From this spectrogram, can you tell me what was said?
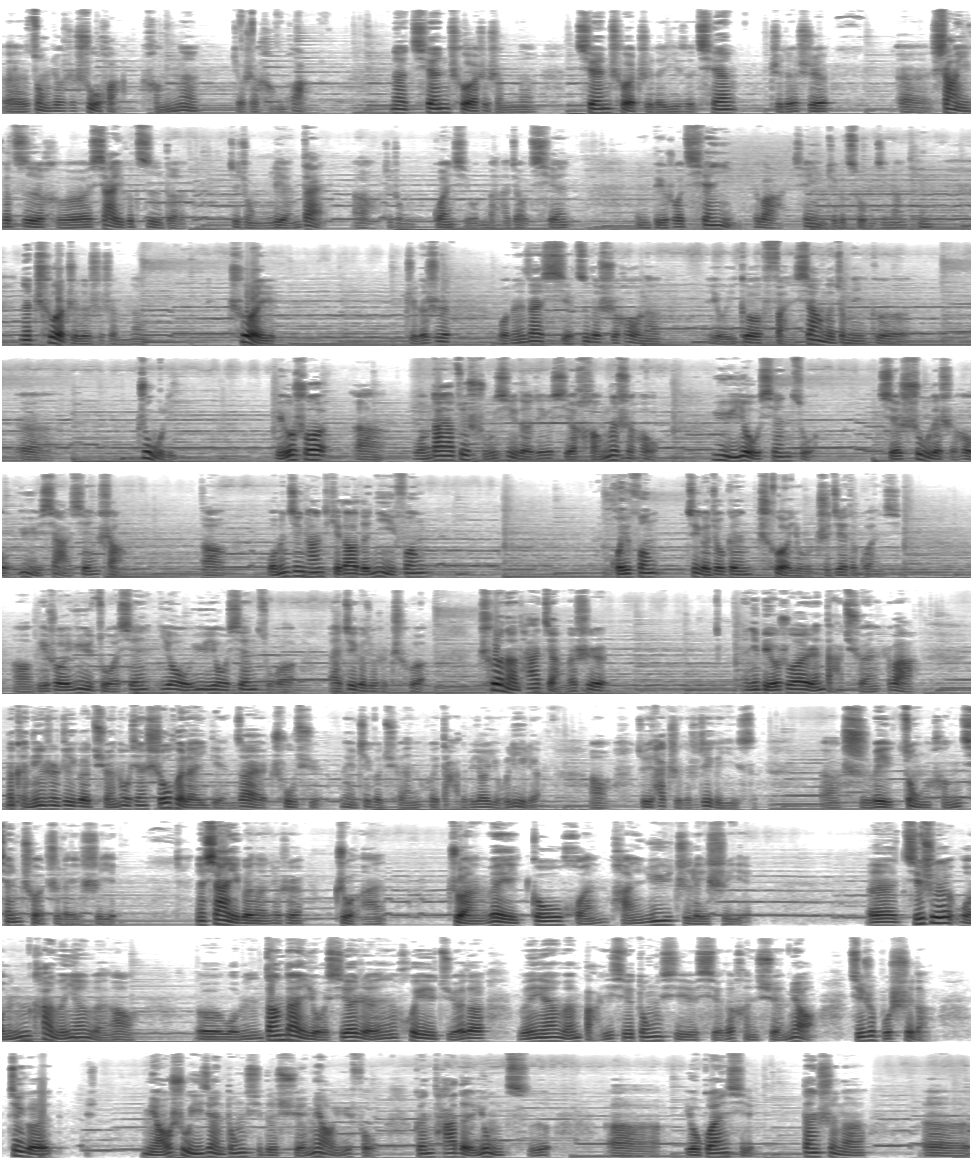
呃，纵就是竖画，横呢就是横画。那牵掣是什么呢？牵掣指的意思，牵指的是，呃，上一个字和下一个字的这种连带。啊，这种关系我们把它叫牵，嗯，比如说牵引，对吧？牵引这个词我们经常听。那掣指的是什么呢？掣指的是我们在写字的时候呢，有一个反向的这么一个呃助力。比如说啊，我们大家最熟悉的这个写横的时候，欲右先左；写竖的时候，欲下先上。啊。我们经常提到的逆风、回风，这个就跟撤有直接的关系啊。比如说欲左先右，欲右先左，哎，这个就是撤。撤呢，它讲的是，你比如说人打拳是吧？那肯定是这个拳头先收回来一点再出去，那这个拳会打得比较有力量啊。所以它指的是这个意思啊，使为纵横牵掣之类事业。那下一个呢，就是。转，转为钩环盘纡之类事业。呃，其实我们看文言文啊，呃，我们当代有些人会觉得文言文把一些东西写得很玄妙，其实不是的。这个描述一件东西的玄妙与否，跟它的用词，呃，有关系。但是呢，呃，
